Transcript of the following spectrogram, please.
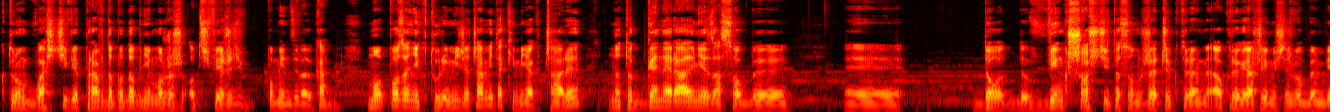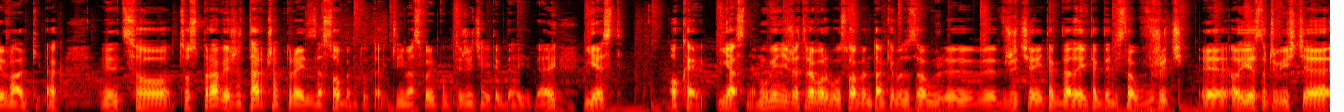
którą właściwie prawdopodobnie możesz odświeżyć pomiędzy walkami. Mo, poza niektórymi rzeczami, takimi jak czary, no to generalnie zasoby yy, do, do, w większości to są rzeczy, które, o których raczej myśleć w obrębie walki, tak? Y, co, co sprawia, że tarcza, która jest zasobem tutaj, czyli ma swoje punkty życia i tak dalej, jest okej, okay, jasne. Mówienie, że Trevor był słabym tankiem, bo dostał y, w życie i tak dalej, i tak dalej, dostał w żyć, y, jest oczywiście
